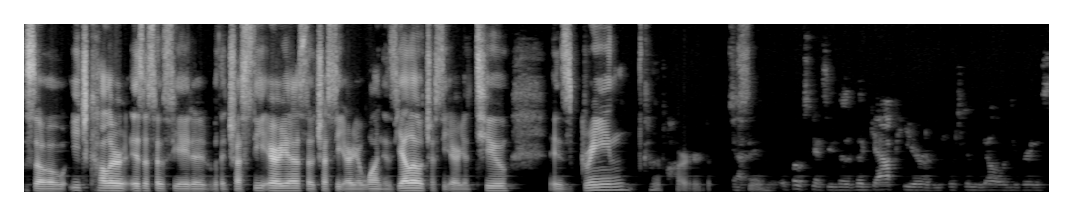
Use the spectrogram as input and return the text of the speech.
so each color is associated with a trustee area. So trustee area one is yellow, trustee area two is green. It's kind of hard to see. Folks can't see the, the gap here between the yellow and the green is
